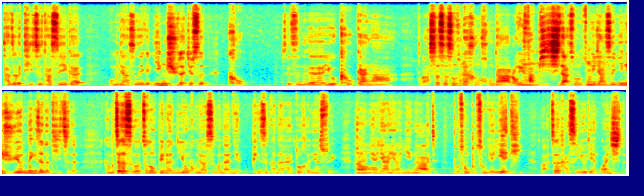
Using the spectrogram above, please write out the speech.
他这个体质，他是一个我们讲是一个阴虚的，就是口就是那个有口干啊，对吧？舌头伸出来很红的啊，容易发脾气的，这种中医讲是阴虚有内热的体质的。那么这个时候，这种病人你用空调的时候呢，你平时可能还多喝点水，啊，养养养阴啊，补充补充点液体，对吧？这个还是有点关系的。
